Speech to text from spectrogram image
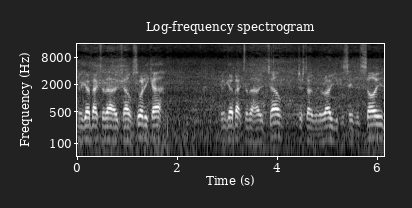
going to go back to the hotel. Sorry car going to go back to the hotel. Just over the road you can see the sign.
